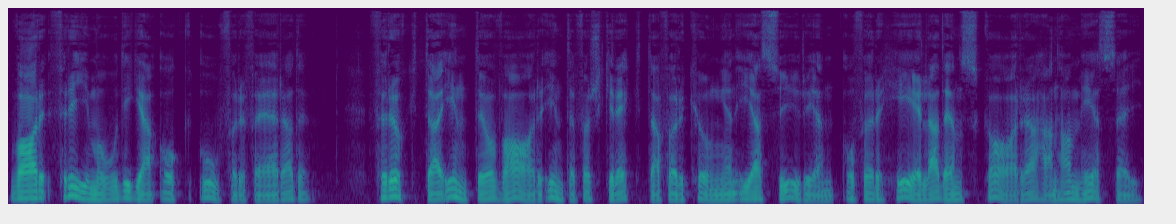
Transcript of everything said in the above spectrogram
Var frimodiga och oförfärade. Frukta inte och var inte förskräckta för kungen i Assyrien och för hela den skara han har med sig.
